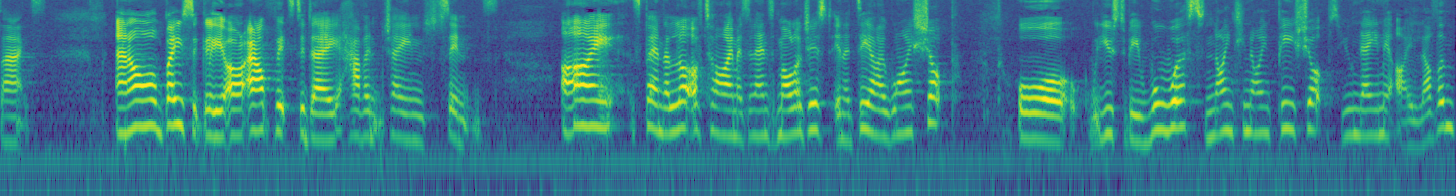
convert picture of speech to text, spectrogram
sacks. And all, basically, our outfits today haven't changed since. I spend a lot of time as an entomologist in a DIY shop, or used to be Woolworths, 99p shops, you name it, I love them.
